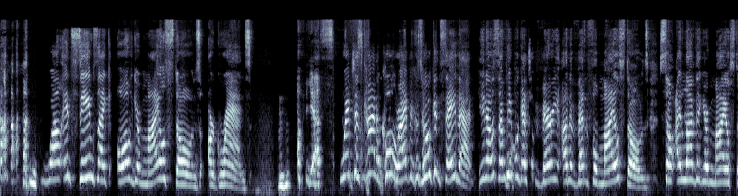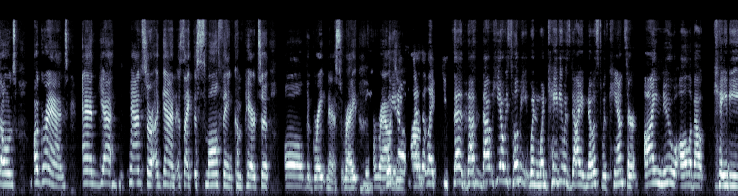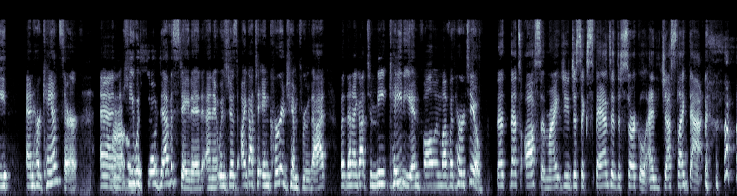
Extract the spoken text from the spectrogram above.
Well, it seems like all your milestones are grand, mm-hmm. yes which is kind of cool, right? Because who can say that? You know, some people get to very uneventful milestones. So I love that your milestones are grand. And yet, mm-hmm. cancer, again, is like the small thing compared to all the greatness, right? Around well, you know, Um, Liza, like you said, that that he always told me when when Katie was diagnosed with cancer, I knew all about Katie and her cancer. And Wow. he was so devastated. And it was just, I got to encourage him through that. But then I got to meet Katie and fall in love with her too. that that's awesome, right? You just expanded the circle, and just like that,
